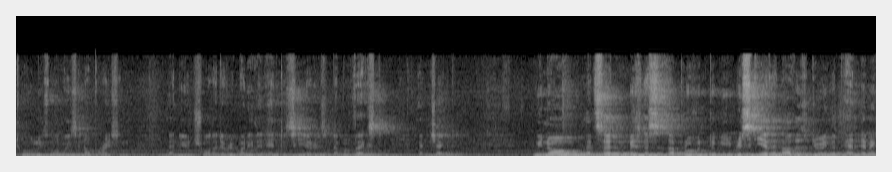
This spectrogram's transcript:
tool is always in operation and you ensure that everybody that enters here is double vaxxed and checked. We know that certain businesses are proven to be riskier than others during the pandemic.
